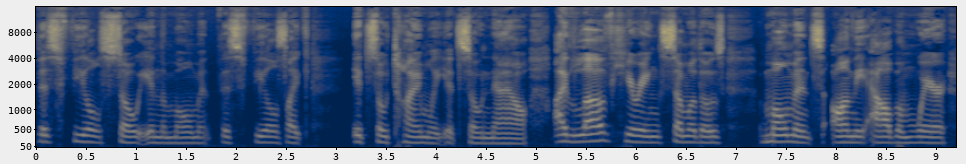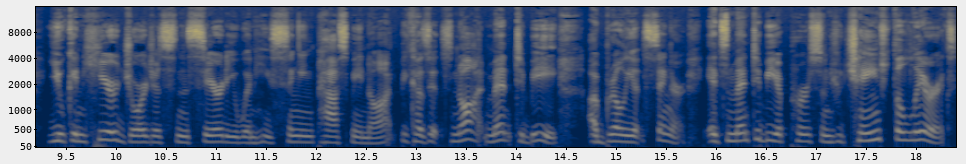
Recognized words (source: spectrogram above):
This feels so in the moment. This feels like it's so timely. It's so now. I love hearing some of those moments on the album where you can hear George's sincerity when he's singing Pass Me Not because it's not meant to be a brilliant singer. It's meant to be a person who changed the lyrics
